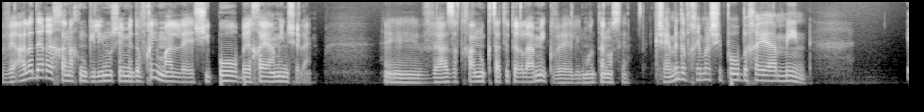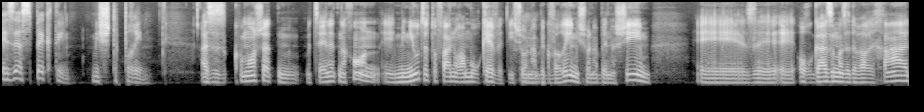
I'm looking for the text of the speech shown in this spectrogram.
ועל הדרך אנחנו גילינו שהם מדווחים על שיפור בחיי המין שלהם. ואז התחלנו קצת יותר להעמיק וללמוד את הנושא. כשהם מדווחים על שיפור בחיי המין, איזה אספקטים משתפרים? אז כמו שאת מציינת נכון, אה, מיניות זו תופעה נורא מורכבת, היא שונה בגברים, היא שונה בנשים, אה, זה אה, אורגזמה זה דבר אחד,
